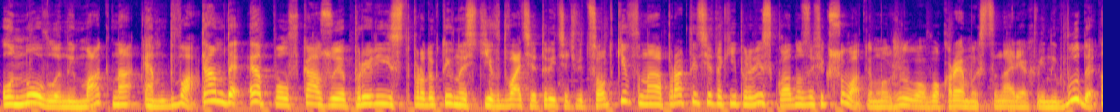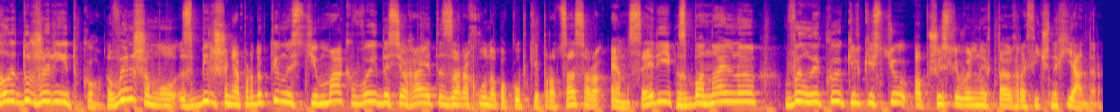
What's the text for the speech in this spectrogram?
оновлений Mac на M2. Там, де Apple вказує приріст продуктивності в 20-30%, на практиці такий приріст складно зафіксувати можливо в окремих сценаріях він і буде, але дуже рідко. В іншому збільшення продуктивності Mac ви досягаєте за рахунок покупки процесора M серії з банальною великою кількістю обчислювальних та графічних ядер.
